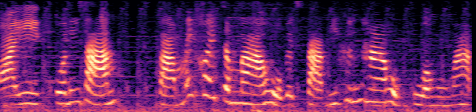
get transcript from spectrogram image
มาอีกตัวที่สาม สามไม่ค่อยจะมาโหเบ็ดสามนี่ขึ้นห้าหกตัวงงมาก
